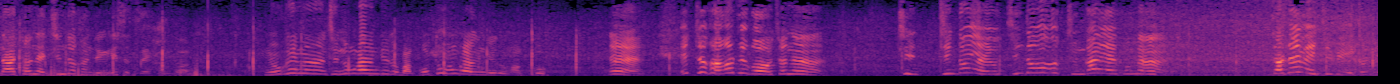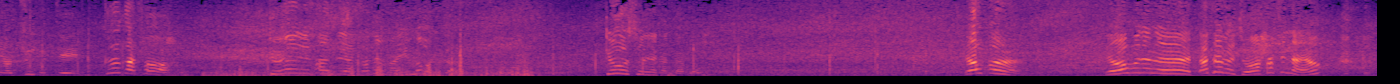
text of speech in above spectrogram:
나 전에 진도 간 적이 있었어요 한 번. 여기는 진동 가는 길도 맞고 통영 가는 길도 맞고. 네, 이쪽 가가지고 저는 진, 진동이 아니고 진도 중간에 보면 짜장면 집이 있거든요, 중국집. 그 가서 교회에 사람들이랑 짜장 많이 먹었죠. 교우수련회 간다고. 여러분, 여러분은 짜장면 좋아하시나요?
